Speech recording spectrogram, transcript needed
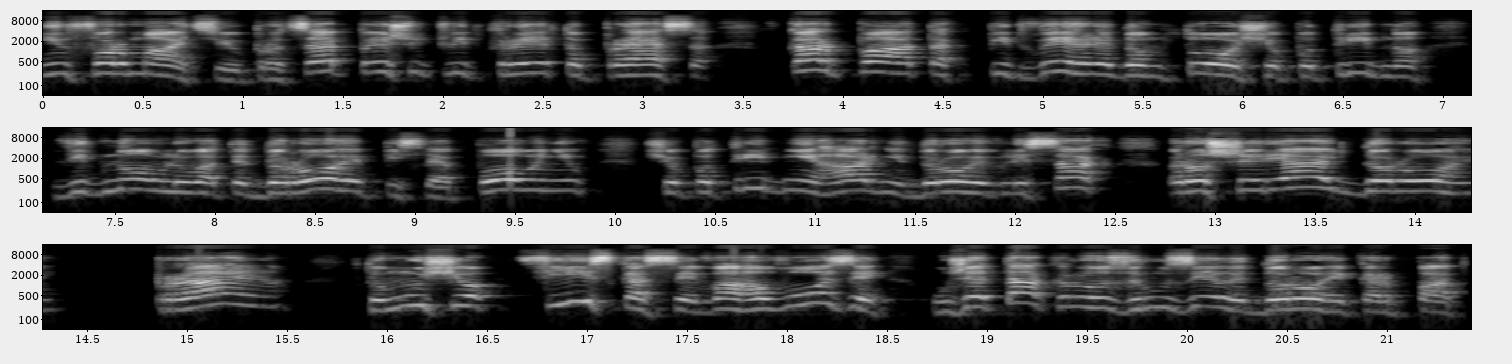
інформацію. Про це пишуть відкрито преса. Карпатах під виглядом того, що потрібно відновлювати дороги після повенів, що потрібні гарні дороги в лісах, розширяють дороги. Правильно? Тому що фіскаси, ваговози вже так розгрузили дороги Карпат,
